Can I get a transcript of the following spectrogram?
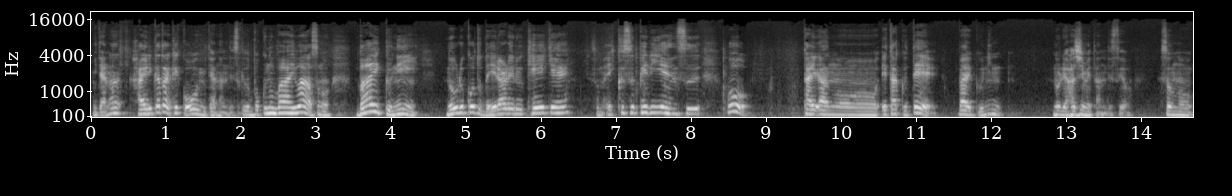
みたいな入り方が結構多いみたいなんですけど僕の場合はそのバイクに乗ることで得られる経験その experienceをたい、あのー、得たくてバイクに乗り始めたんですよ。その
